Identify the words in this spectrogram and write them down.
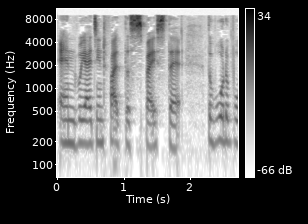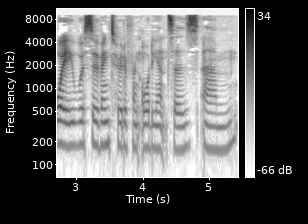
and we identified this space that the Water Boy were serving two different audiences. Um,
